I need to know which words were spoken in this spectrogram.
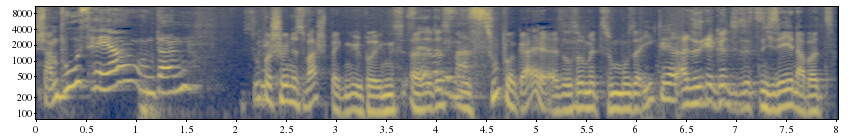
Shampoos her und dann. Super schönes Waschbecken übrigens. Also das gemacht. ist super geil. Also so mit so Mosaik. Also ihr könnt es jetzt nicht sehen, aber es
